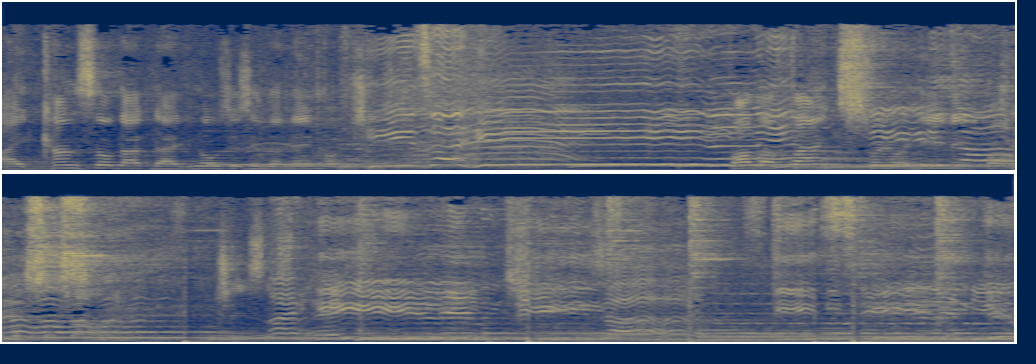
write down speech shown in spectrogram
I cancel that diagnosis in the name of Jesus. He's a healer. Father, thanks for your healing power. Jesus. In Jesus' A healing Jesus. He's healing you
